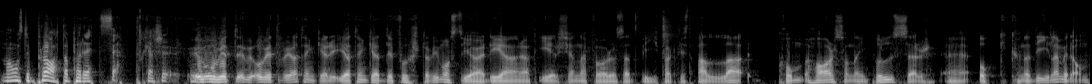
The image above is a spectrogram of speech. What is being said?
man måste prata på rätt sätt. Kanske. Och vet, och vet du vad jag tänker? Jag tänker att det första vi måste göra, det är att erkänna för oss att vi faktiskt alla kom, har sådana impulser eh, och kunna deala med dem.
